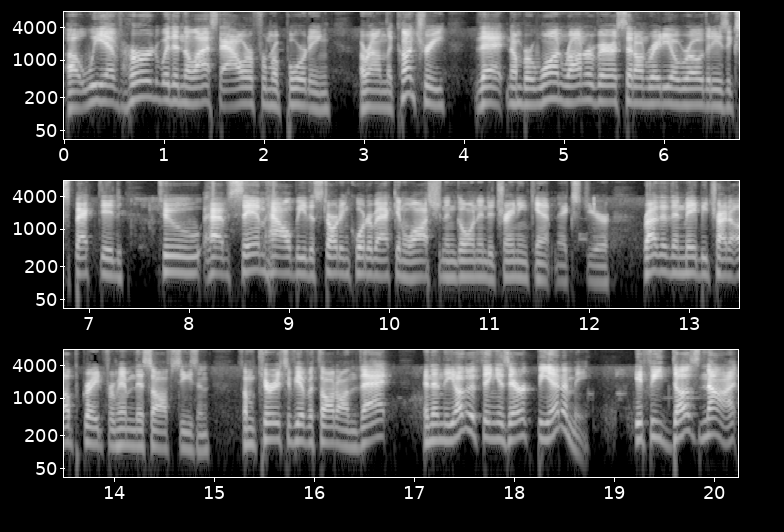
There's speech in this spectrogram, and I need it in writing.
Uh, we have heard within the last hour from reporting around the country that number one, Ron Rivera said on Radio Row that he's expected to have Sam Howell be the starting quarterback in Washington going into training camp next year, rather than maybe try to upgrade from him this offseason. So I'm curious if you have a thought on that. And then the other thing is Eric Bieniemy. If he does not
